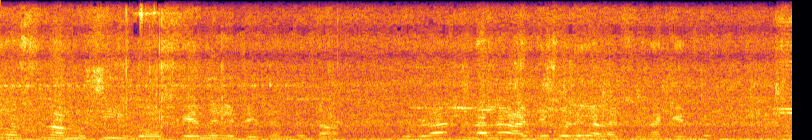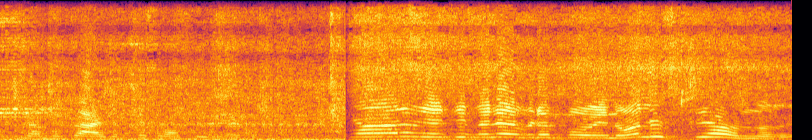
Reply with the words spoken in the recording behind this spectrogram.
ഡ്രസ്സ് നമുക്ക് ഈ വോക്കേന്ന് കിട്ടിയിട്ടുണ്ട് കേട്ടോ ഇവിടെ നല്ല അടിപൊളി കളക്ഷനൊക്കെ ഉണ്ട്. നമുക്ക് അടുത്ത ഷോപ്പിംഗ് ഞാൻ ചേച്ചി ഇവനെ എവിടെ പോയിന്നോ ലിസ്റ്റ് വന്നത്.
